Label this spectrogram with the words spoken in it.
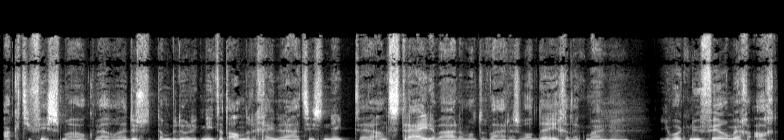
activisme ook wel. Hè? Dus dan bedoel ik niet dat andere generaties niet eh, aan het strijden waren, want dat waren ze wel degelijk. Maar Mhm. Je wordt nu veel meer geacht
